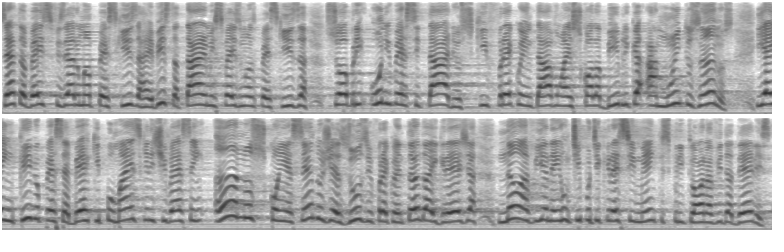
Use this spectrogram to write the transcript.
Certa vez fizeram uma pesquisa, a revista Times fez uma pesquisa sobre universitários que frequentavam a escola bíblica há muitos anos. E é incrível perceber que, por mais que eles tivessem anos conhecendo Jesus e frequentando a igreja, não havia nenhum tipo de crescimento espiritual na vida deles.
